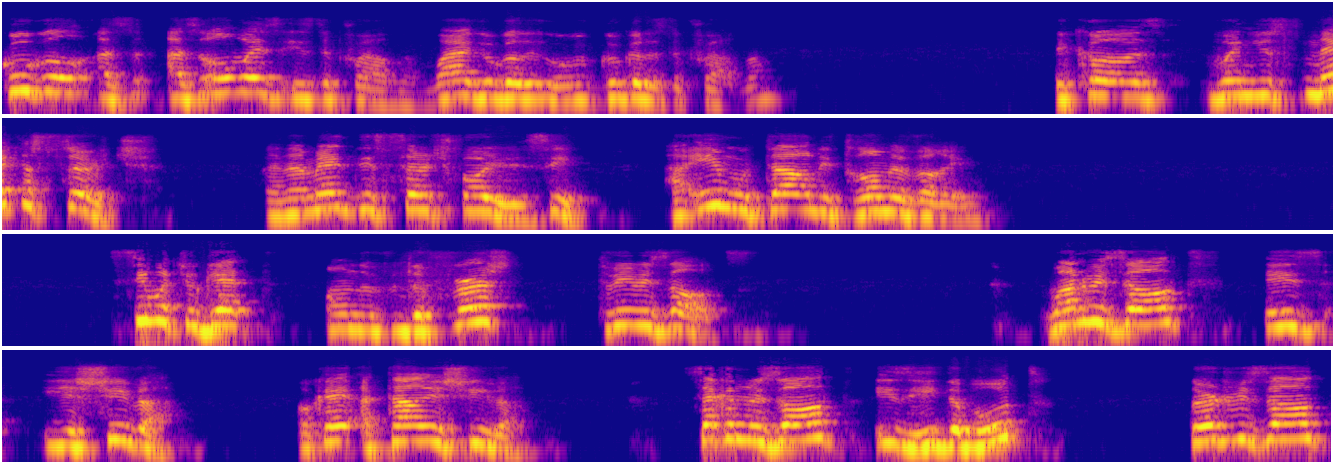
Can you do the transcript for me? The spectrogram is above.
Google, as, as always, is the problem. Why Google, Google is the problem? Because when you make a search, and I made this search for you, you see, האם מותר לתרום איברים? See what you get on the, the first three results. One result is yeshiva, okay, atar yeshiva. Second result is hidabrut. Third result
